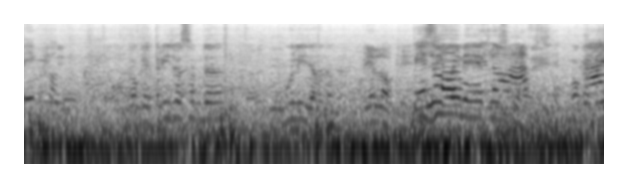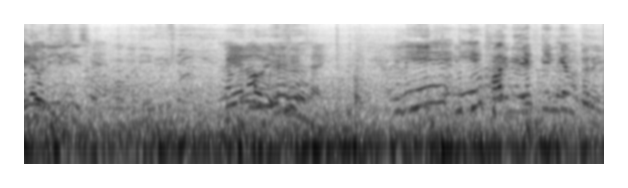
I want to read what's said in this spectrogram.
લેખક ઓકે ત્રીજો શબ્દ ભૂલી જાવ તમે. પેલો કે પેલો હોય ને એ પેલો છે. ઓકે પેલો ઈઝી છે. ઓકે. પેલો ઈઝી થાય. બે એક. ખાલી એક્ટિંગ કેમ કરી?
